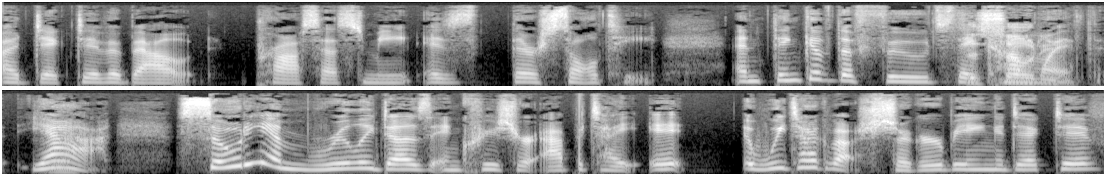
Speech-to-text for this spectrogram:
addictive about processed meat is they're salty. And think of the foods they The come sodium. with. Yeah. Yeah. Sodium really does increase your appetite. It we talk about sugar being addictive.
